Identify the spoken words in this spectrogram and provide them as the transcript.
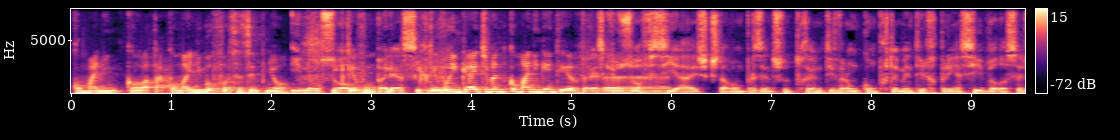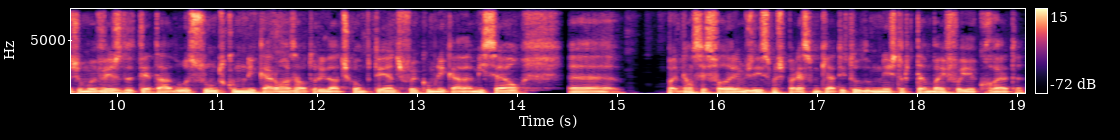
com mais, com, lá está, com mais nenhuma força desempenhou. E não só, e que teve um, parece e, que, teve um engagement como mais ninguém teve. Parece que uh, os oficiais que estavam presentes no terreno tiveram um comportamento irrepreensível, ou seja, uma vez detectado o assunto, comunicaram às autoridades competentes, foi comunicada a missão. Uh, não sei se falaremos disso, mas parece-me que a atitude do ministro também foi a correta.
